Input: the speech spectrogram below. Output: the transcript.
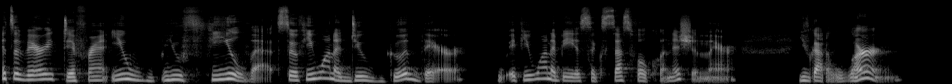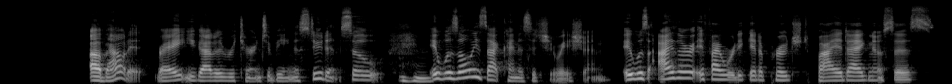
it's a very different you you feel that so if you want to do good there if you want to be a successful clinician there you've got to learn about it right you got to return to being a student so mm-hmm. it was always that kind of situation it was either if i were to get approached by a diagnosis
